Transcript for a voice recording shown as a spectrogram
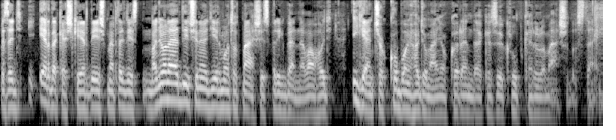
ez egy érdekes kérdés, mert egyrészt nagyon lehet dicsérni a Gyirmotot, másrészt pedig benne van, hogy igencsak komoly hagyományokkal rendelkező klub kerül a másodosztályba.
